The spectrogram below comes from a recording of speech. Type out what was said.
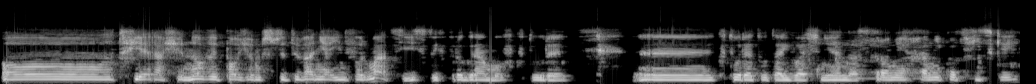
otwiera się nowy poziom szczytywania informacji z tych programów, który, yy, które tutaj właśnie na stronie Hani Kotwickiej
